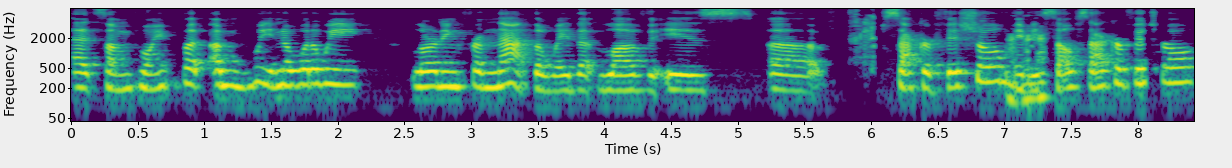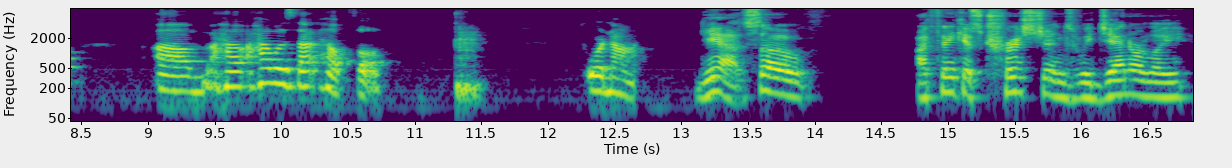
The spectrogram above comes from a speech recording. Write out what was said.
at some point. But um, we, you know, what are we learning from that? The way that love is uh, sacrificial, maybe Mhm. self-sacrificial. Um, how how is that helpful, or not? Yeah. So I think as Christians, we generally,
